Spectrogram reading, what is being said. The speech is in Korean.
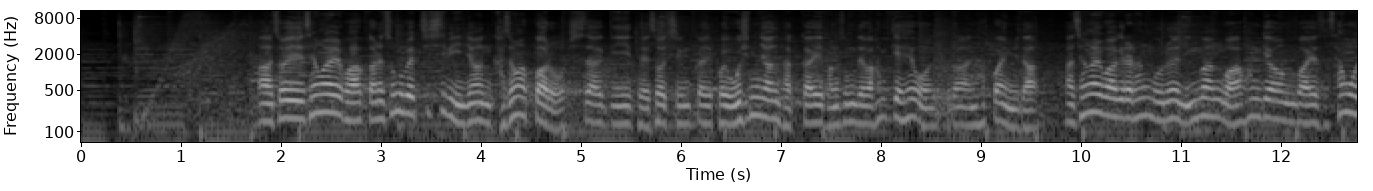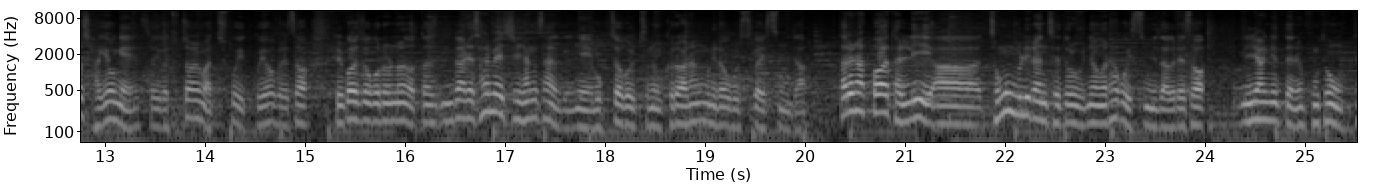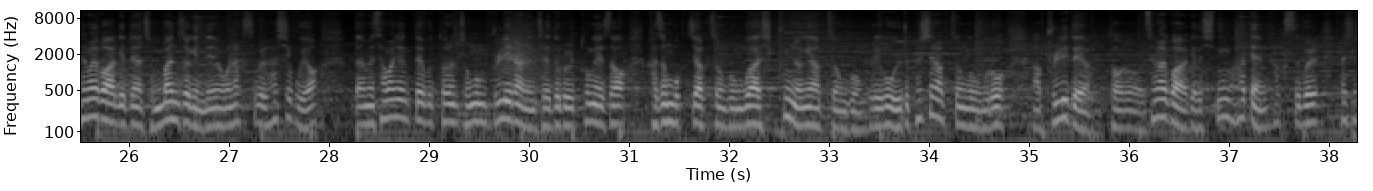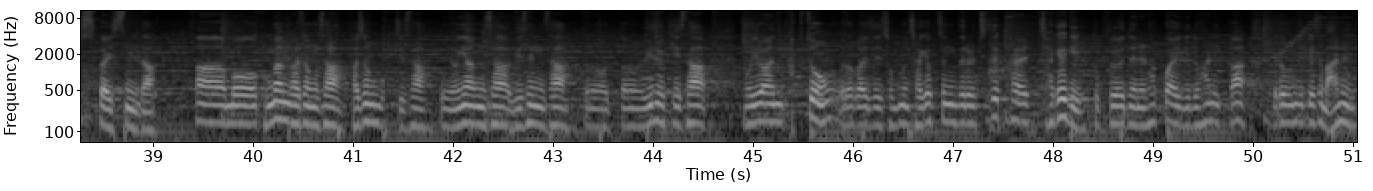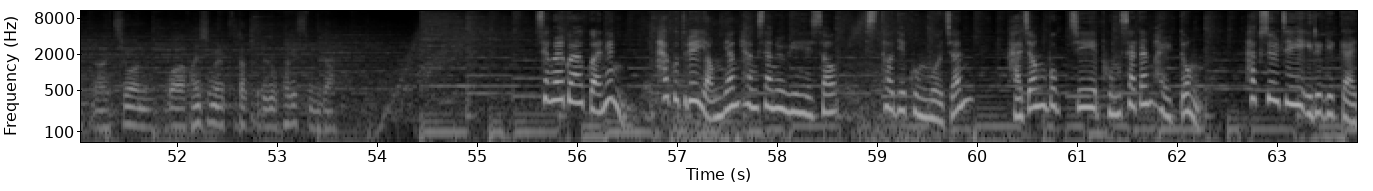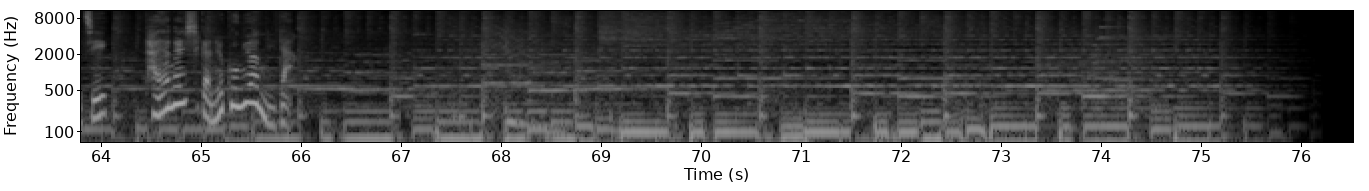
아, 저희 생활과학과는 1972년 가정학과로 시작이 돼서 지금까지 거의 50년 가까이 방송대와 함께 해온 그러한 학과입니다. 아, 생활과학이라는 학문은 인간과 환경과에서 상호작용에 저희가 초점을 맞추고 있고요. 그래서 결과적으로는 어떤 인간의 삶의 질 향상에 목적을 두는 그러한 학문이라고 볼 수가 있습니다. 다른 학과와 달리 아, 전공분리라는 제도를 운영을 하고 있습니다. 그래서 1, 2학년 때는 공통 생활과학에 대한 전반적인 내용을 학습을 하시고요. 그다음에 3학년 때부터는 전공 분리라는 제도를 통해서 가정복지학 전공과 식품영양학 전공 그리고 의류 패션학 전공으로 아, 분리되어 더 생활과학에 더 심화된 학습을 하실 수가 있습니다. 아, 뭐 건강가정사, 가정복지사, 또 영양사, 위생사 또는 어떤 의류기사 뭐 이러한 각종 여러 가지 전문 자격증들을 취득할 자격이 또 부여되는 학과이기도 하니까 여러분들께서 많은 아, 지원과 관심을 부탁드리도록 하겠습니다. 생활과학과는 학우들의 역량 향상을 위해서 스터디 공모전, 가정복지 봉사단 활동, 학술제에 이르기까지 다양한 시간을 공유합니다.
